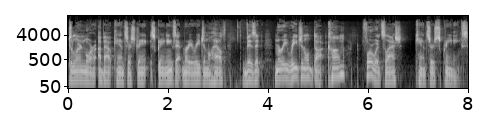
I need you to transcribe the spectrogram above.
To learn more about cancer screenings at Maury Regional Health, visit mauryregional.com forward slash cancer screenings.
